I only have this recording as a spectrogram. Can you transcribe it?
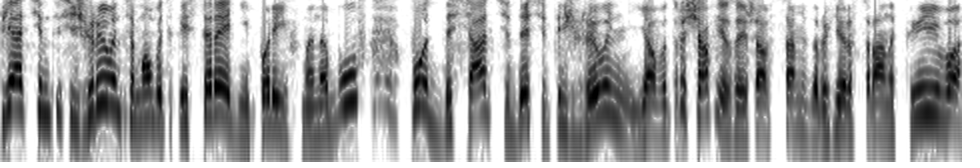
5-7 тисяч гривень це, мабуть, такий середній поріг в мене був. По 10-10 тисяч гривень я витрачав, я заїжджав самі дорогі ресторани Києва.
